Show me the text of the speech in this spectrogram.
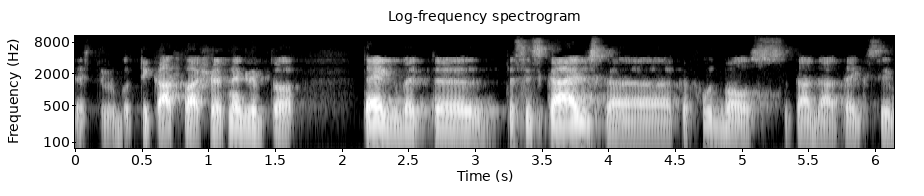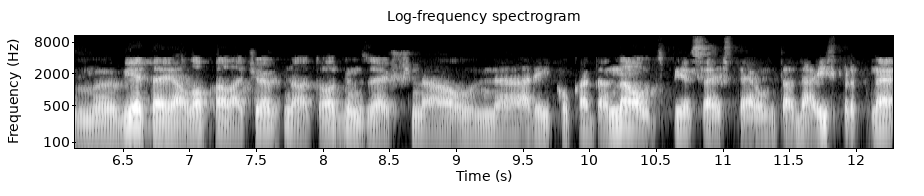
es varbūt tik atklāti šeit negribu to teikt, bet uh, tas ir skaidrs, ka, ka futbols tādā teiksim, vietējā, lokālā čempionāta organizēšanā un uh, arī kaut kādā naudas piesaistē un tādā izpratnē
